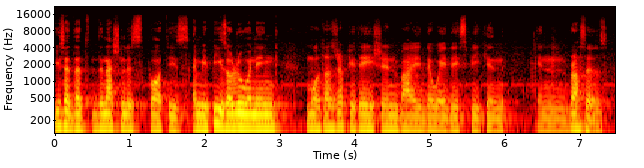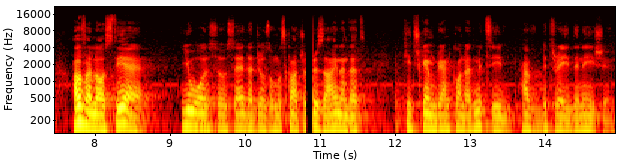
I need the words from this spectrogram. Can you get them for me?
you said that the Nationalist Party's MEPs are ruining Malta's reputation by the way they speak in in Brussels. However, last year, you also said that Joseph Muscat should resign and that Keith Schembri and Konrad Mizzi have betrayed the nation.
